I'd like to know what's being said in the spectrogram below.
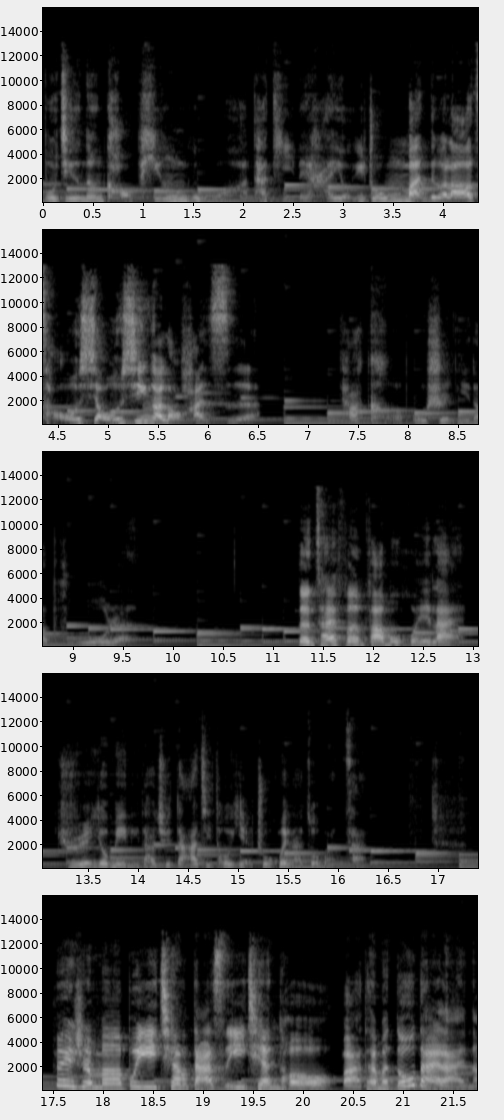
不仅能烤苹果，他体内还有一种曼德拉草，小心啊，老汉斯！他可不是你的仆人。等裁缝伐木回来。巨人又命令他去打几头野猪回来做晚餐。为什么不一枪打死一千头，把他们都带来呢？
